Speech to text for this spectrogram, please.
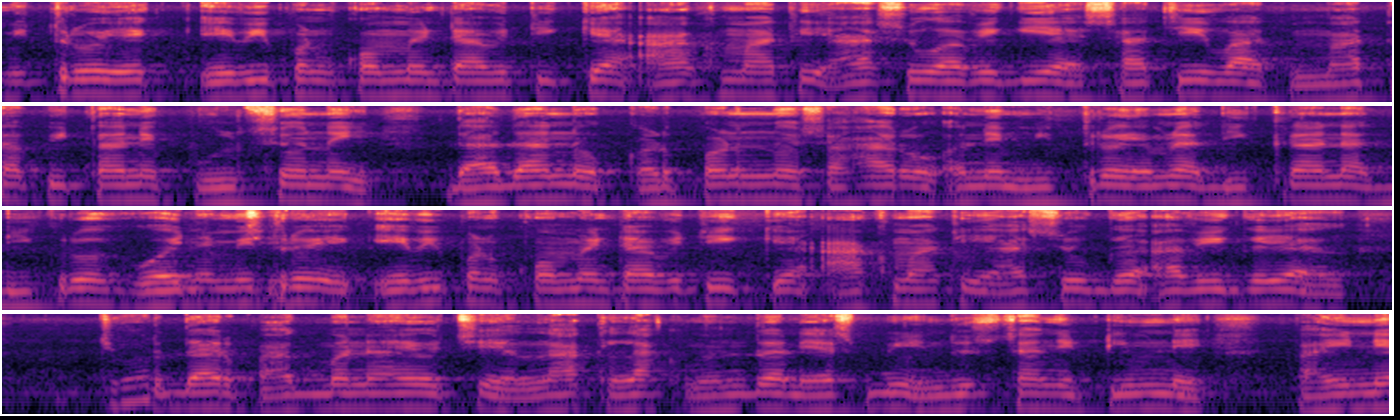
મિત્રો એક એવી પણ કોમેન્ટ આવી હતી કે આંખમાંથી આંસુ આવી ગયા. સાચી વાત માતા પિતાને ભૂલશો નહીં. દાદાનો કડપણનો સહારો અને મિત્રો એમના દીકરાના દીકરો હોય ને મિત્રો એક એવી પણ કોમેન્ટ આવી હતી કે આંખમાંથી આંસુ આવી ગયા. જોરદાર ભાગ બનાવ્યો છે. લાખ લાખ વંદન એસબી હિન્દુસ્તાની ટીમને. ભાઈને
